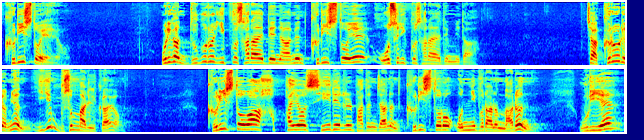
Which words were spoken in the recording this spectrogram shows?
그리스도예요. 우리가 누구를 입고 살아야 되냐 하면 그리스도의 옷을 입고 살아야 됩니다. 자, 그러려면 이게 무슨 말일까요? 그리스도와 합하여 세례를 받은 자는 그리스도로 옷 입으라는 말은 우리의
